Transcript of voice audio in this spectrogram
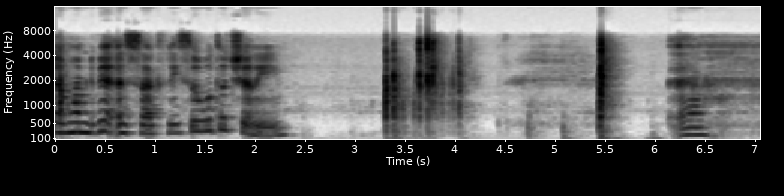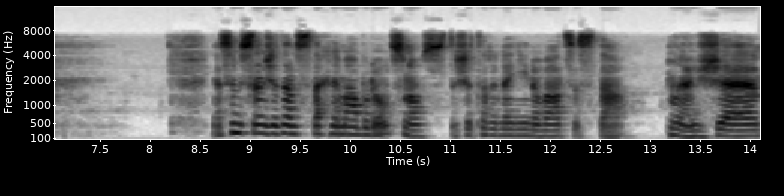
Já mám dvě esa, které jsou otočený. Já si myslím, že ten vztah nemá budoucnost, že tady není nová cesta, že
